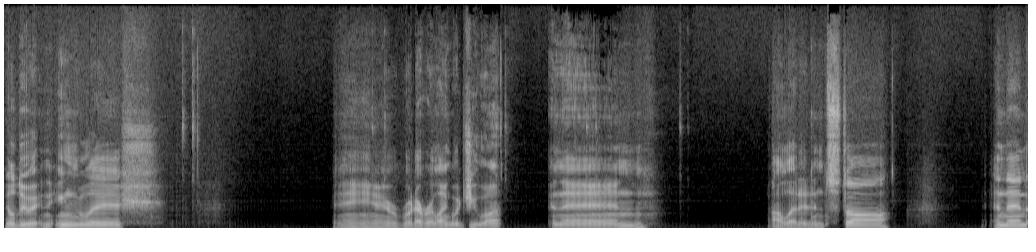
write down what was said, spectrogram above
You'll do it in English or whatever language you want. And then I'll let it install. And then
